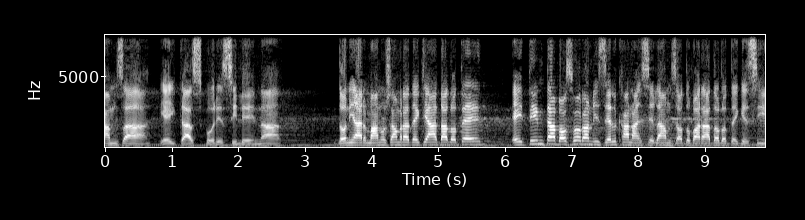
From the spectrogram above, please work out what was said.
হামজা, এই কাজ করেছিলে না? দুনিয়ার মানুষ আমরা দেখি আদালতে, এই তিনটা বছর আমি জেলখানায় ছিলাম, যতবার আদালতে গেছি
